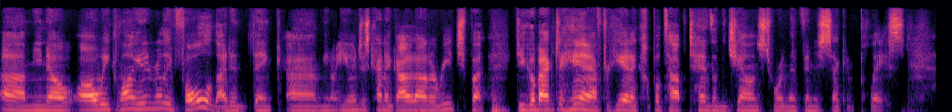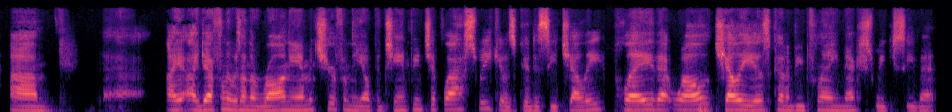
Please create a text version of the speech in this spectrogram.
um, you know, all week long. He didn't really fold, I didn't think. Um, you know, Ewen just kind of got it out of reach. But do you go back to him after he had a couple top tens on the challenge tour and then finished second place? Um, uh, I, I, definitely was on the wrong amateur from the Open Championship last week. It was good to see Celli play that well. Celli is going to be playing next week's event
